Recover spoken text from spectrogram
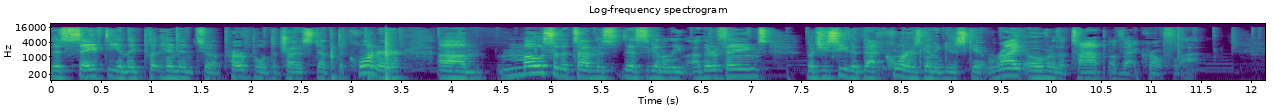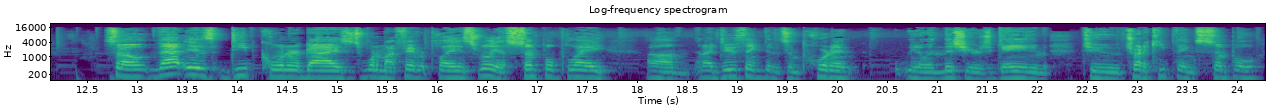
this safety and they put him into a purple to try to step the corner. Um, most of the time, this this is going to leave other things, but you see that that corner is going to just get right over the top of that curl flat. So that is deep corner, guys. It's one of my favorite plays. It's really a simple play, um, and I do think that it's important, you know, in this year's game to try to keep things simple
